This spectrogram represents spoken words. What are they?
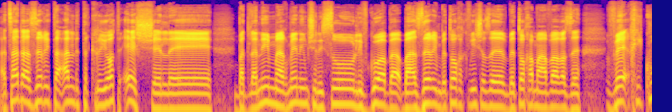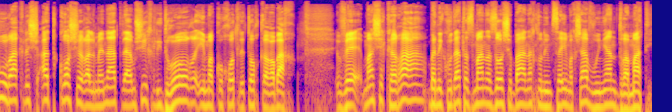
הצד האזרי טען לתקריות אש של uh, בדלנים ארמנים שניסו לפגוע באזרים בתוך הכביש הזה, בתוך המעבר הזה, וחיכו רק לשעת כושר על מנת להמשיך לדרור עם הכוחות לתוך קרבאח. ומה שקרה בנקודת הזמן הזו שבה אנחנו נמצאים עכשיו הוא עניין דרמטי.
